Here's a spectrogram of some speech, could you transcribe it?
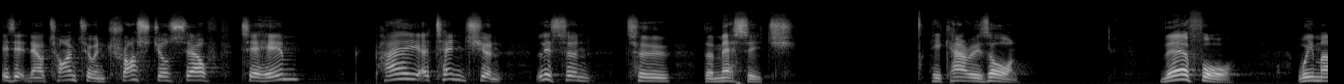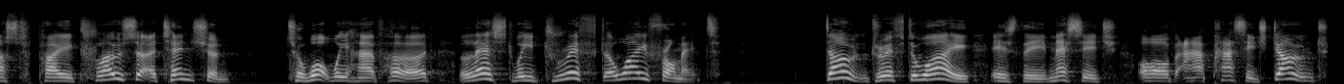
Is it now time to entrust yourself to Him? Pay attention. Listen to the message. He carries on. Therefore, we must pay closer attention to what we have heard, lest we drift away from it. Don't drift away, is the message of our passage. Don't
